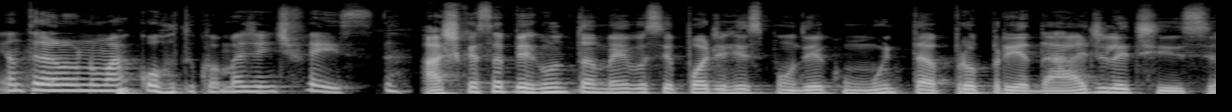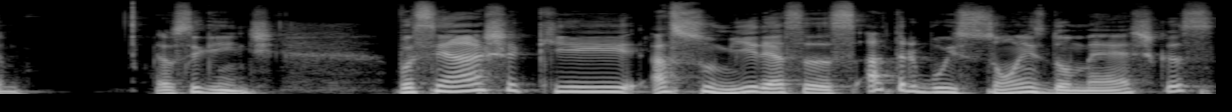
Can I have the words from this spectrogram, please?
entrando num acordo, como a gente fez. Acho que essa pergunta também você pode responder com muita propriedade, Letícia. É o seguinte: você acha que assumir essas atribuições domésticas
